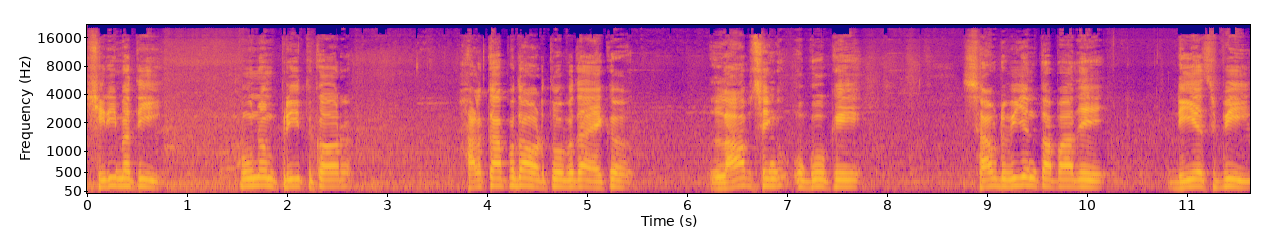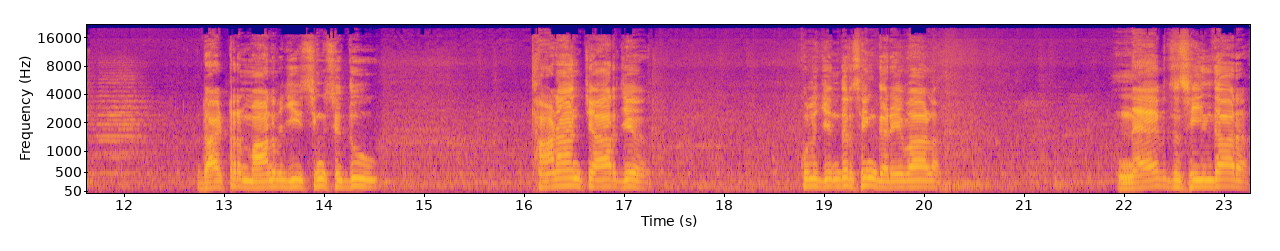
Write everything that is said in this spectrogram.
ਸ਼੍ਰੀਮਤੀ ਪੂਨਮ ਪ੍ਰੀਤ ਕੌਰ, ਹਲਕਾ ਭਦੌੜ ਤੋਂ ਵਿਧਾਇਕ ਲਾਭ ਸਿੰਘ ਉਗੋ ਕੇ, ਸਬ ਡਿਵੀਜ਼ਨ ਤਪਾ ਦੇ ਡੀਐਸਪੀ ਡਾਕਟਰ ਮਾਨਵਜੀਤ ਸਿੰਘ ਸਿੱਧੂ, ਥਾਣਾ ਇੰਚਾਰਜ ਕੁਲਜਿੰਦਰ ਸਿੰਘ ਗਰੇਵਾਲ ਨਾਇਬ ਤਹਿਸੀਲਦਾਰ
